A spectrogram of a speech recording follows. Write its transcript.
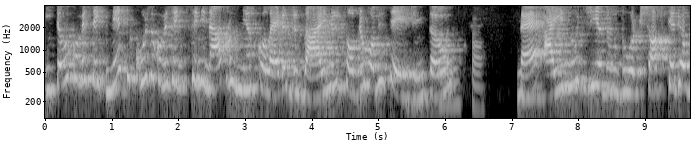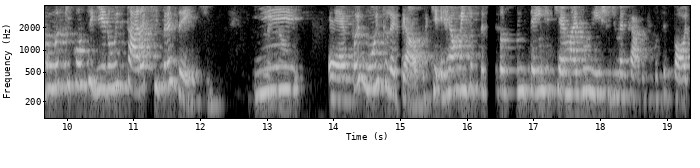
Então eu comecei, nesse curso eu comecei a disseminar para os minhas colegas designers sobre o homestage. Então, né? Aí no dia do, do, workshop teve algumas que conseguiram estar aqui presente. E é, foi muito legal, porque realmente as pessoas entendem que é mais um nicho de mercado que você pode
